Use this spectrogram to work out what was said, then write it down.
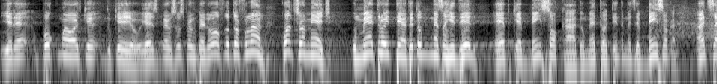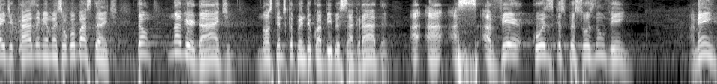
e ele é um pouco maior do que, do que eu. E as pessoas perguntam para ele: Ô, doutor Fulano, quanto o senhor mede? 1,80m. Aí todo mundo começa a rir dele. É porque é bem socado. 1,80m, mas é bem socado. Antes de sair de casa, minha mãe socou bastante. Então, na verdade, nós temos que aprender com a Bíblia Sagrada a, a, a, a ver coisas que as pessoas não veem. Amém?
